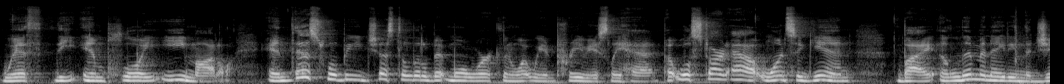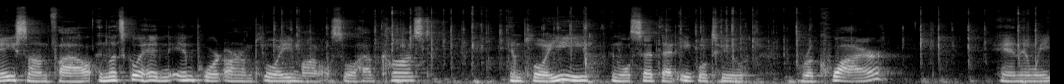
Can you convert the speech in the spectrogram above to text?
with the employee model. And this will be just a little bit more work than what we had previously had. But we'll start out once again by eliminating the JSON file and let's go ahead and import our employee model. So we'll have const employee and we'll set that equal to require and then we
